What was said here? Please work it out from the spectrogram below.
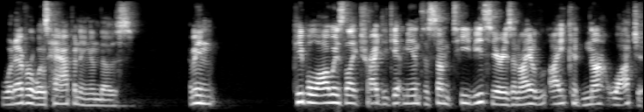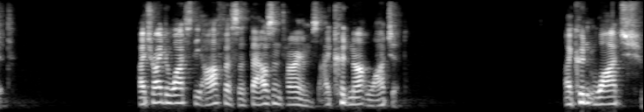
whatever was happening in those I mean people always like tried to get me into some TV series and I I could not watch it. I tried to watch The Office a thousand times. I could not watch it. I couldn't watch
